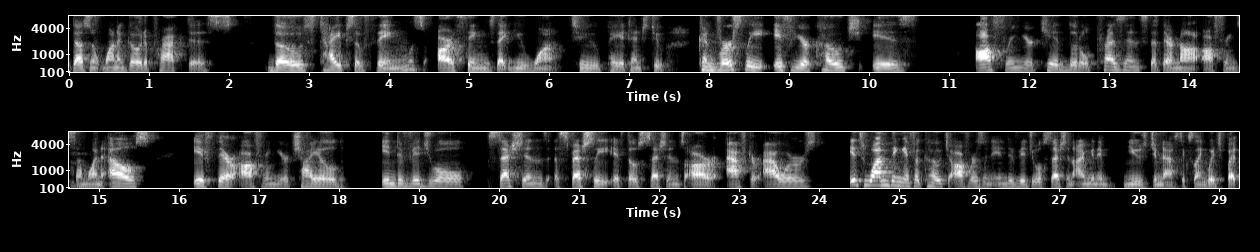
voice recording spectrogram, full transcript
doesn't want to go to practice those types of things are things that you want to pay attention to conversely if your coach is offering your kid little presents that they're not offering mm-hmm. someone else if they're offering your child individual sessions, especially if those sessions are after hours. It's one thing if a coach offers an individual session, I'm going to use gymnastics language, but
